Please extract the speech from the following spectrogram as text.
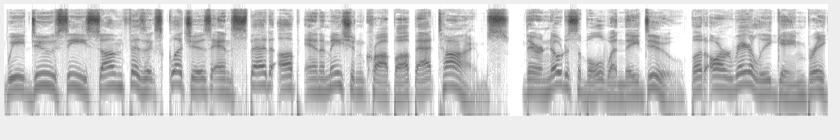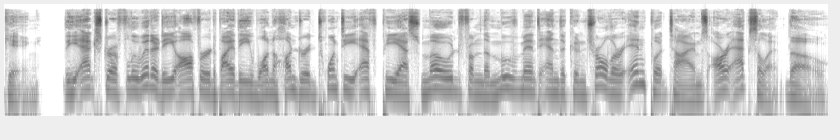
we do see some physics glitches and sped up animation crop up at times. They're noticeable when they do, but are rarely game breaking. The extra fluidity offered by the 120 FPS mode from the movement and the controller input times are excellent, though.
